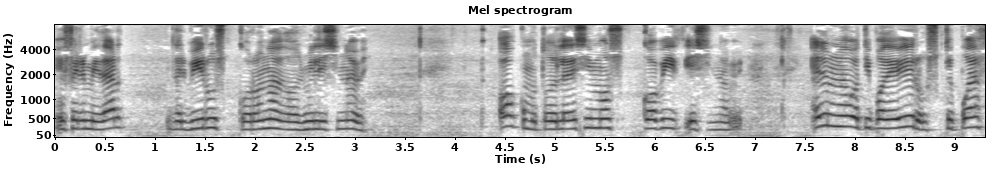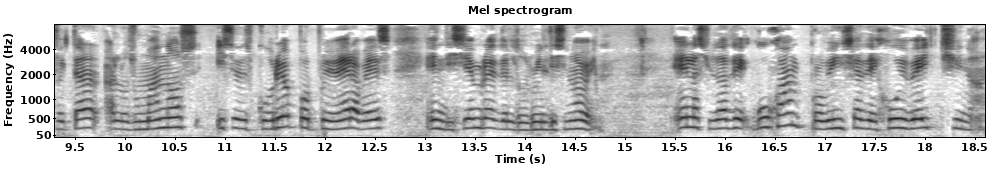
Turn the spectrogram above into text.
enfermedad del virus corona de 2019 o como todos le decimos COVID-19. Es un nuevo tipo de virus que puede afectar a los humanos y se descubrió por primera vez en diciembre del 2019 en la ciudad de Wuhan, provincia de Hubei, China.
